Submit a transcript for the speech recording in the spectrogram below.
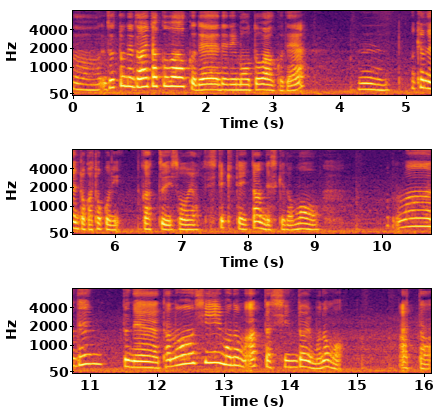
う、あ、ずっとね在宅ワークででリモートワークで。うん、去年とか特にがっつりそうやってしてきていたんですけども。まあ全部ね楽しいものもあったししんどいものもあったっ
